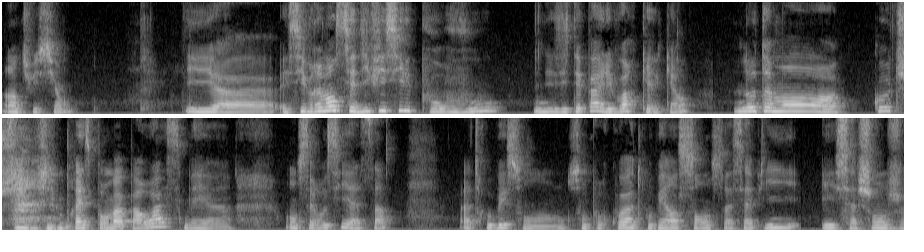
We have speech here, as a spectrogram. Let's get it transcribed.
intuition. Et, euh, et si vraiment c'est difficile pour vous, n'hésitez pas à aller voir quelqu'un, notamment un coach, j'ai presque pour ma paroisse, mais euh, on sert aussi à ça, à trouver son pourquoi, à trouver un sens à sa vie et ça change,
